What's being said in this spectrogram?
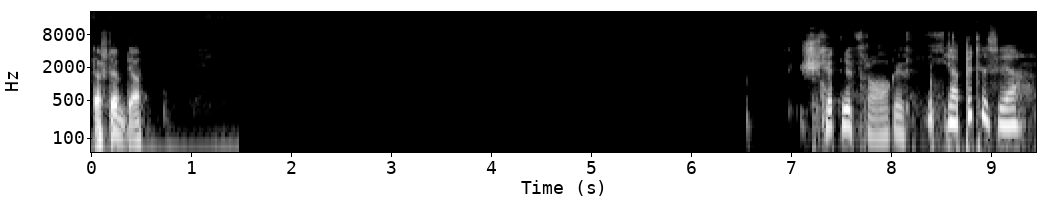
Das stimmt, ja. Ich hätte eine Frage. Ja, bitte sehr.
